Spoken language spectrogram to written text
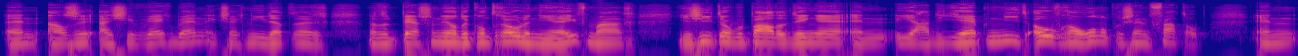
En als, als je weg bent, ik zeg niet dat, er, dat het personeel de controle niet heeft, maar je ziet ook bepaalde dingen en ja, je hebt niet overal 100% vat op. En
